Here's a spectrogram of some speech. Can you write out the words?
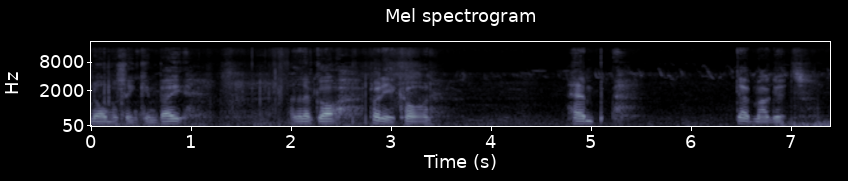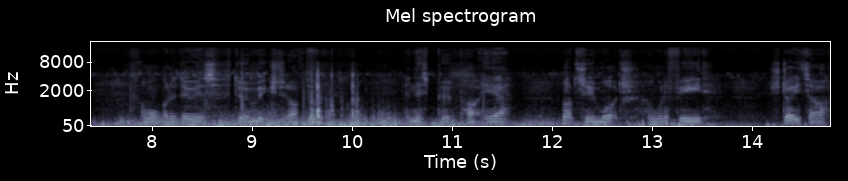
normal sinking bait. And then I've got plenty of corn, hemp, dead maggots. And what I'm going to do is do a mixture of them in this pot here not too much I'm going to feed straight off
